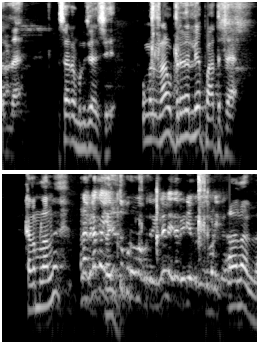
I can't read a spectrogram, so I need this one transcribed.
வந்தேன் விசாரணை முடிஞ்சாச்சு. உங்களுக்கு நான் பிரதர்லேயே பார்த்துட்டேன். கிளம்பலாம்ல? கொடுத்துருக்கீங்களா இல்ல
